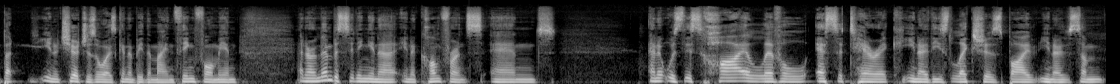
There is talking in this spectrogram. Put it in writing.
but you know, church is always going to be the main thing for me, and and I remember sitting in a in a conference and and it was this high level esoteric, you know, these lectures by, you know, some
